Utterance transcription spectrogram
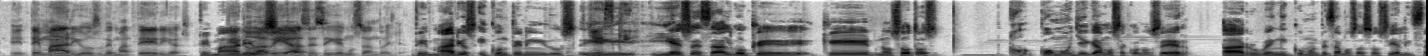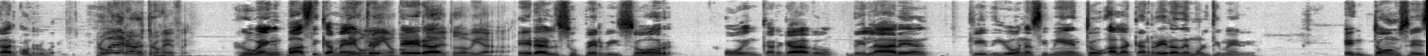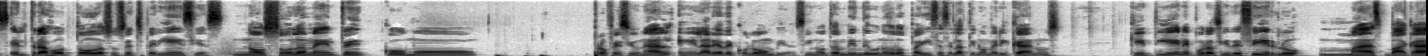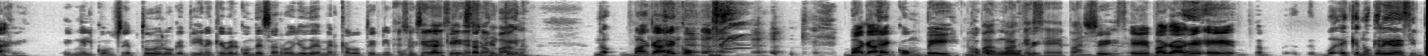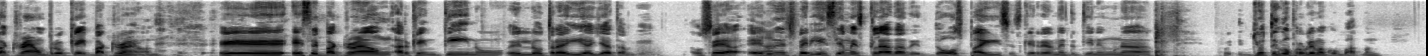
eh, temarios de materias Temarios. que todavía se siguen usando allá. temarios y contenidos. Y, y eso es algo que, que nosotros, ¿cómo llegamos a conocer a Rubén y cómo empezamos a socializar con Rubén? Rubén era nuestro jefe. Rubén básicamente Digo mío, porque era, todavía... era el supervisor o encargado del área que dio nacimiento a la carrera de multimedia. Entonces, él trajo todas sus experiencias, no solamente como profesional en el área de Colombia, sino también de uno de los países latinoamericanos que tiene, por así decirlo, más bagaje en el concepto de lo que tiene que ver con desarrollo de mercadotecnia y publicidad, que es que Argentina. No, bagaje con bagaje con B, no, No, pa- con pa' V. que sepan, Sí, eh, bagaje, eh, es que no quería decir background, pero ok, background. Eh, ese background argentino, él lo traía ya también. O sea, era una experiencia mezclada de dos países que realmente tienen una... Yo tengo problemas con Batman.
